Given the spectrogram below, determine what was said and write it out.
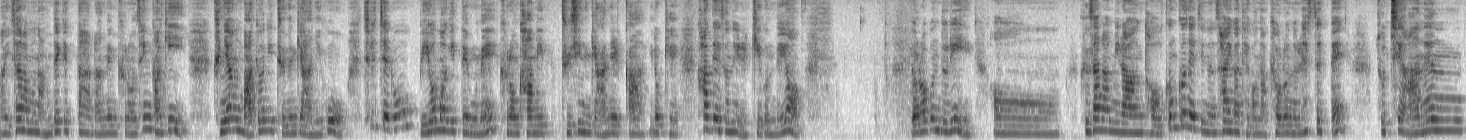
아, 이 사람은 안 되겠다라는 그런 생각이 그냥 막연히 드는 게 아니고 실제로 위험하기 때문에 그런 감이 드시는 게 아닐까 이렇게 카드에서는 읽히건데요. 여러분들이 어, 그 사람이랑 더 끈끈해지는 사이가 되거나 결혼을 했을 때 좋지 않은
